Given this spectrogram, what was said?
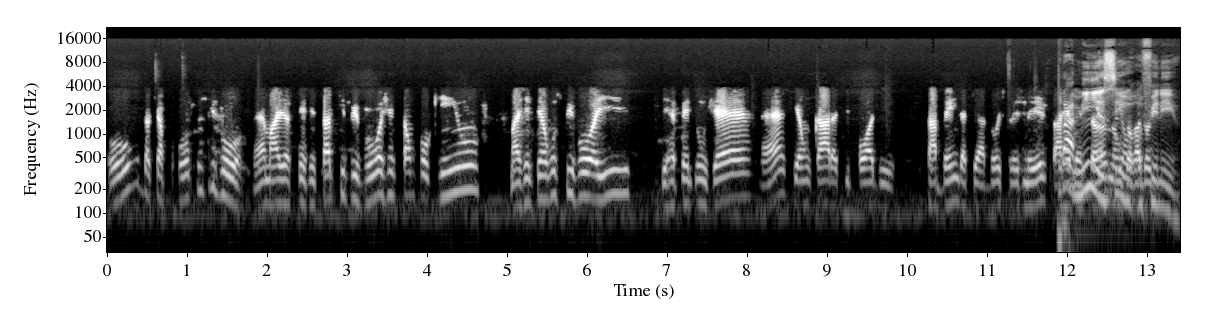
Ou daqui a pouco um pivô, né? Mas assim, a gente sabe que pivô a gente tá um pouquinho, mas a gente tem alguns pivô aí, de repente um Gé, né, que é um cara que pode estar bem daqui a dois, três meses, tá Pra mim, arrebentando, assim, um jogador Fininho,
